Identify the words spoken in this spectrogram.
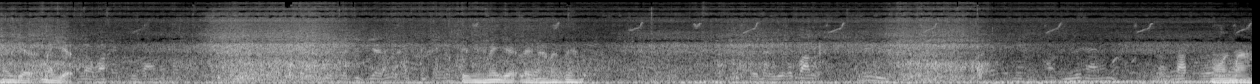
ไม่เยอะไม่เยอะปีนี้ไม่เยอะเลยนะเพื่อนๆน้อยมาก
